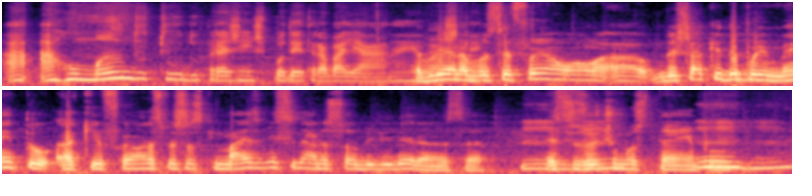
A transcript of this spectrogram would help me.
a- arrumando tudo pra gente poder trabalhar, né? Eu Adriana, que- você foi a, a- a- deixar aqui depoimento aqui foi uma das pessoas que mais me ensinaram sobre liderança nesses últimos tempos. Uhum,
